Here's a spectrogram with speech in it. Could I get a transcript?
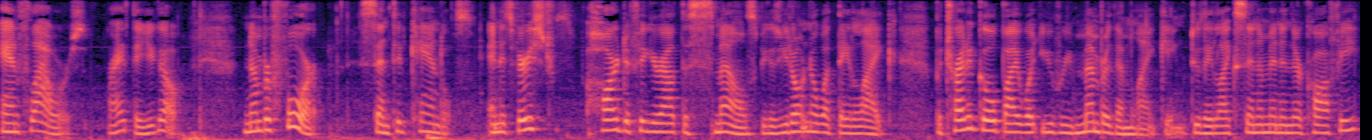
and flowers, right? There you go. Number 4, scented candles. And it's very st- hard to figure out the smells because you don't know what they like. But try to go by what you remember them liking. Do they like cinnamon in their coffee?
